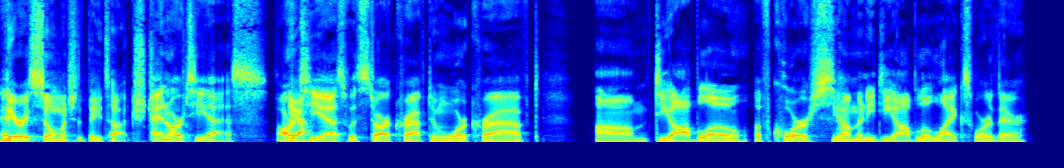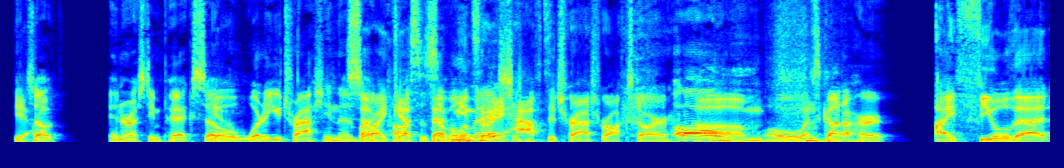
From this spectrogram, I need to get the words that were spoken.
there is so much that they touched. and RTS, RTS with StarCraft and Warcraft, um, Diablo, of course. Yep. How many Diablo likes were there? Yeah. So interesting pick. So Yeah. what are you trashing then? so by I guess that means that I have to trash Rockstar. Oh, Um, oh, it's gotta hurt. I feel that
